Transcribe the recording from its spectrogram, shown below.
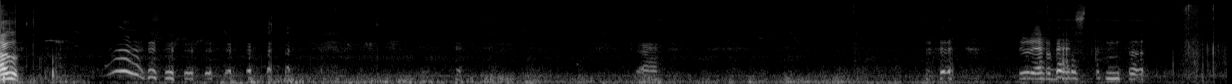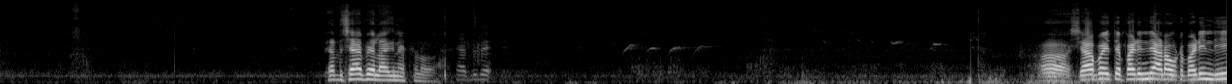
లాగు. చూడు ఎక్కడ తెరుస్తుందో. పెద్ద చేపే లాగినట్టున్నావు? పెద్దదే. చేప అయితే పడింది ఆడ ఒకటి పడింది.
